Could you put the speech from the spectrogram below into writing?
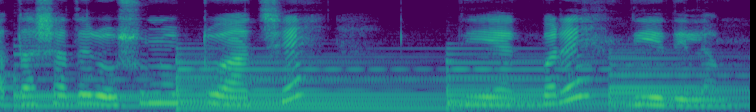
আদার সাথে রসুন একটু আছে, দিয়ে একবারে দিয়ে দিলাম।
